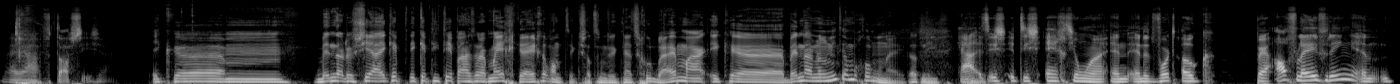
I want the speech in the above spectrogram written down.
Nou ja, fantastisch. Ja. Ik ehm, ben daar dus, ja, ik heb, ik heb die tip uiteraard meegekregen, want ik zat er natuurlijk net zo goed bij. Maar ik eh, ben daar nog niet aan begonnen, nee, dat niet. Ja, het is, het is echt, jongen. En, en het wordt ook per aflevering. En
